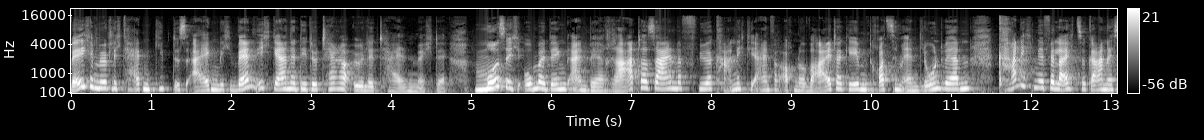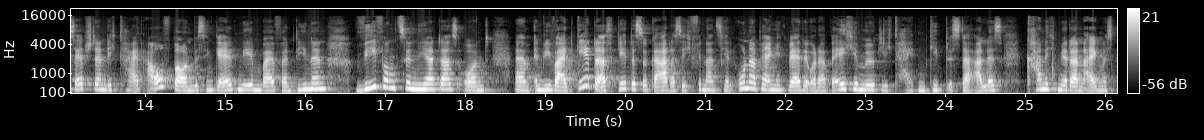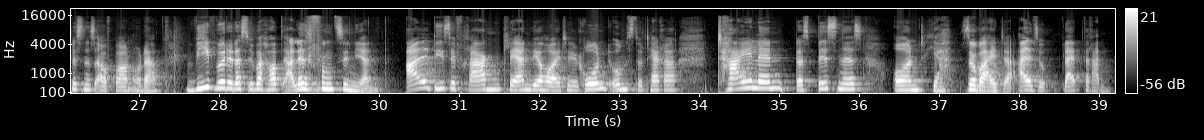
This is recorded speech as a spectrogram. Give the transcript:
Welche Möglichkeiten gibt es eigentlich, wenn ich gerne die doTERRA-Öle teilen möchte? Muss ich unbedingt ein Berater sein dafür? Kann ich die einfach auch nur weitergeben, trotzdem entlohnt werden? Kann ich mir vielleicht sogar eine Selbstständigkeit aufbauen, ein bisschen Geld nebenbei verdienen? Wie funktioniert das und ähm, inwieweit geht das? Geht es sogar, dass ich finanziell unabhängig werde oder welche Möglichkeiten gibt es da alles? Kann ich mir da ein eigenes Business aufbauen oder wie würde das überhaupt alles funktionieren? All diese Fragen klären wir heute rund ums doTERRA, teilen das Business und ja, so weiter. Also bleibt dran.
